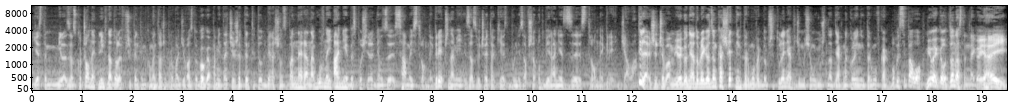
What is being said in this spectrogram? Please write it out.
jestem mile zaskoczony. Link na dole w przypiętym komentarzu prowadzi was do Goga. Pamiętajcie, że ten tytuł odbiera się z bannera na głównej, a nie bezpośrednio z samej strony gry. Przynajmniej zazwyczaj tak jest, bo nie zawsze odbieranie z strony gry działa. Tyle. Życzę wam miłego dnia, dobrego jedzonka, świetnych darmówek do przytulenia. Widzimy się już na dniach na kolejnych darmówkach, bo wysypało. Miłego, do następnego i hej!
